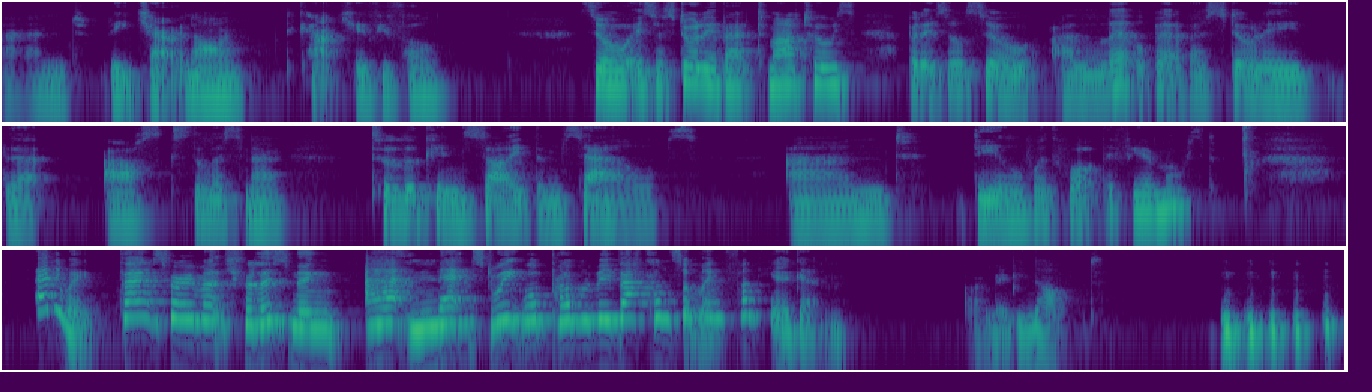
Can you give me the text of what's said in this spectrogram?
and reach out an arm to catch you if you fall. So it's a story about tomatoes, but it's also a little bit of a story that asks the listener to look inside themselves and deal with what they fear most. Anyway, thanks very much for listening. Uh, next week, we'll probably be back on something funny again. Or maybe not.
